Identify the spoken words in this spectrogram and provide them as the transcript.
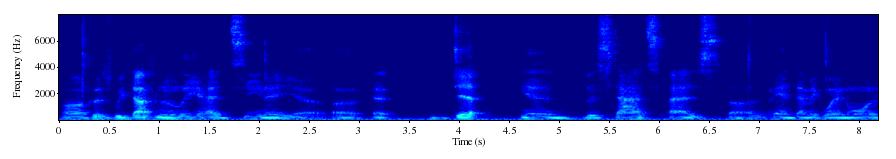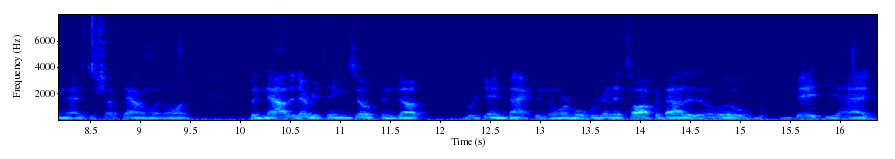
Because we definitely had seen a, uh, a, a, dip in the stats as uh, the pandemic went on and as the shutdown went on. But now that everything's opened up, we're getting back to normal. We're going to talk about it in a little bit. You had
